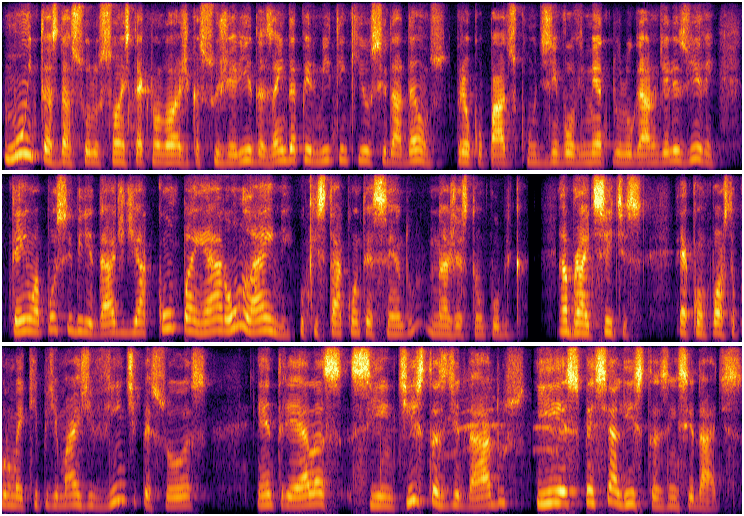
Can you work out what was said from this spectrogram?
Muitas das soluções tecnológicas sugeridas ainda permitem que os cidadãos, preocupados com o desenvolvimento do lugar onde eles vivem, tenham a possibilidade de acompanhar online o que está acontecendo na gestão pública. A Bright Cities é composta por uma equipe de mais de 20 pessoas, entre elas cientistas de dados e especialistas em cidades.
